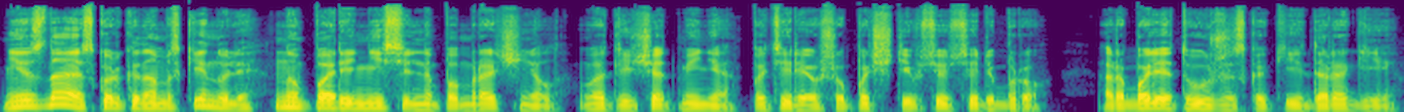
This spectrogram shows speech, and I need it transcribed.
Не знаю, сколько нам скинули, но парень не сильно помрачнел, в отличие от меня, потерявшего почти все серебро. Арбалеты ужас какие дорогие.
